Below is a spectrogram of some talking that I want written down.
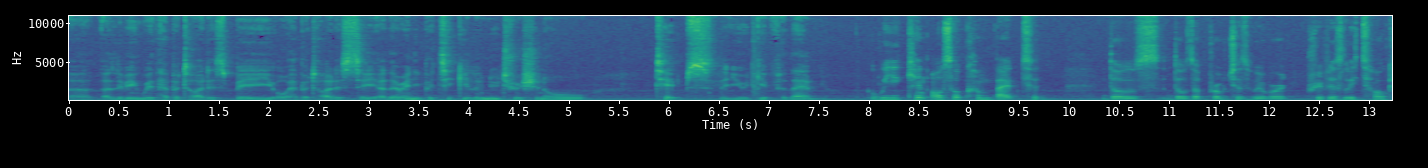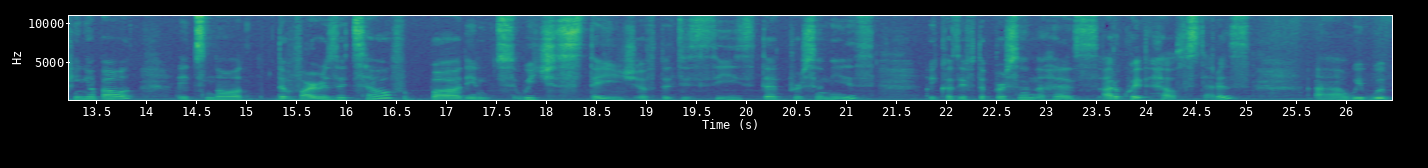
uh, are living with hepatitis B or hepatitis C? Are there any particular nutritional tips that you would give for them? We can also come back to those those approaches we were previously talking about it's not the virus itself, but in which stage of the disease that person is. Because if the person has adequate health status, uh, we would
